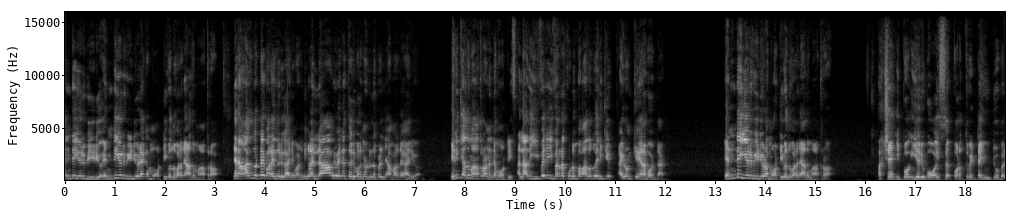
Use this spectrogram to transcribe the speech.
എന്റെ ഈ ഒരു വീഡിയോ എന്റെ ഈ ഒരു വീഡിയോയുടെയൊക്കെ മോട്ടീവ് എന്ന് പറഞ്ഞാൽ അത് മാത്രമാണ്. ഞാൻ ആദ്യം തൊട്ടേ പറയുന്ന ഒരു കാര്യമാണ്. നിങ്ങൾ എല്ലാവരും എന്നെ തെറി പറഞ്ഞുകൊണ്ടിരുന്നപ്പോഴും ഞാൻ പറഞ്ഞ കാര്യമാണ്. എനിക്ക് അത് മാത്രമാണ് എന്റെ മോട്ടീവ് അല്ലാതെ ഇവർ ഇവരുടെ കുടുംബം അതൊന്നും എനിക്ക് I don't care about that എന്റെ ഈ ഒരു വീഡിയോയുടെ മോട്ടീവ് എന്ന് പറഞ്ഞാൽ അത് മാത്രമാണ്. പക്ഷേ ഇപ്പോൾ ഈ ഒരു വോയിസ് പുറത്തുവിട്ട യൂട്യൂബർ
